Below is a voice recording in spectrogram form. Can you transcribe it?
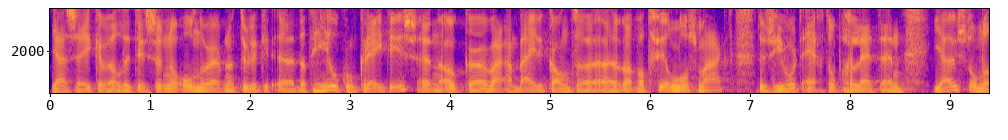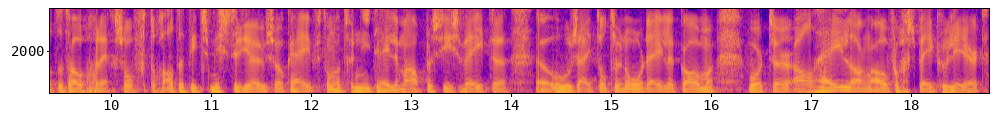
Ja, zeker wel. Dit is een onderwerp natuurlijk uh, dat heel concreet is. En ook uh, waar aan beide kanten uh, wat, wat, veel losmaakt. Dus hier wordt echt op gelet. En juist omdat het Hoge Rechtshof toch altijd iets mysterieus ook heeft. Omdat we niet helemaal precies weten hoe zij tot hun oordelen komen. Wordt er al heel lang over gespeculeerd.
